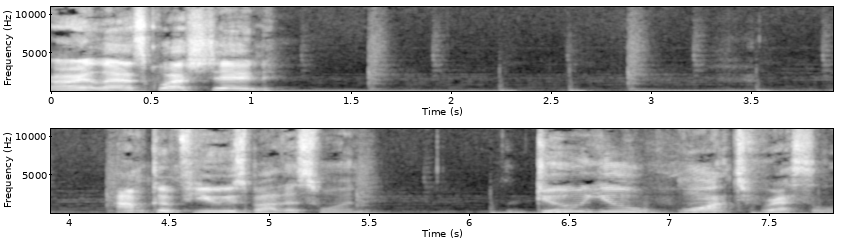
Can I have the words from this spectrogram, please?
All right, last question. I'm confused by this one. Do you want wrestling?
